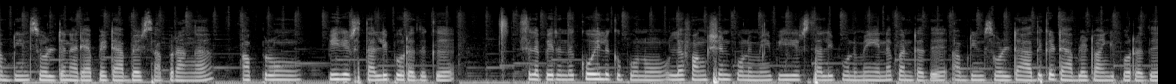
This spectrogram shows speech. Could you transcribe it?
அப்படின்னு சொல்லிட்டு நிறையா பேர் டேப்லெட் சாப்பிட்றாங்க. அப்புறம் பீரியட்ஸ் தள்ளி போகிறதுக்கு சில பேர் இந்த கோயிலுக்கு போகணும் இல்லை ஃபங்க்ஷன் போகணுமே பீரியட்ஸ் தள்ளி போகணுமே என்ன பண்ணுறது அப்படின்னு சொல்லிட்டு அதுக்கு டேப்லெட் வாங்கி போடுறது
